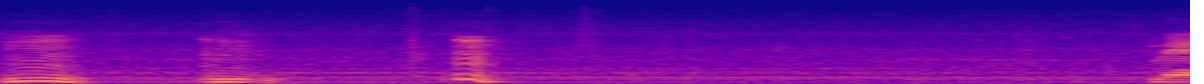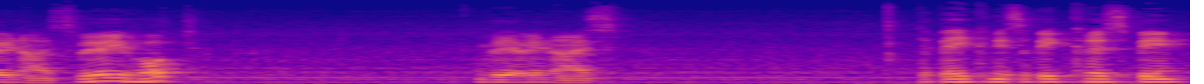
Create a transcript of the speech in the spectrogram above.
Mmm, mmm, mmm. Very nice, very hot, very nice. The bacon is a bit crispy,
